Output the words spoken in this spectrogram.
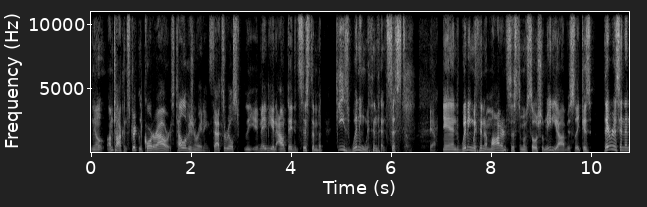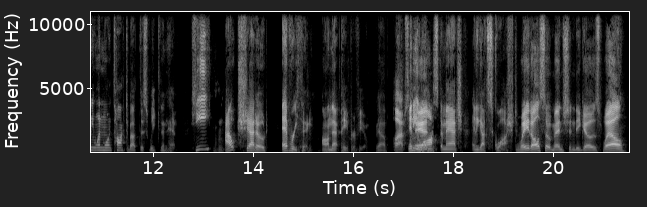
you know, I'm talking strictly quarter hours, television ratings. That's a real, it may be an outdated system, but he's winning within that system. Yeah. And winning within a modern system of social media, obviously, because there isn't anyone more talked about this week than him. He Mhm. outshadowed everything on that pay per view. Yeah. Oh, absolutely. And he And- lost a match and he got squashed. Wade also mentioned he goes, well,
